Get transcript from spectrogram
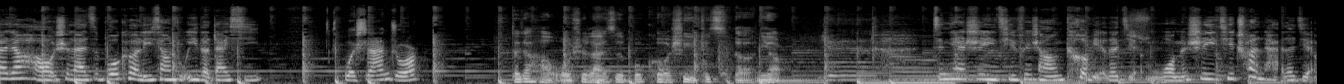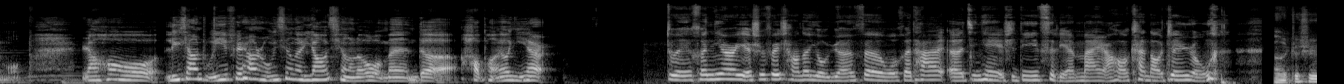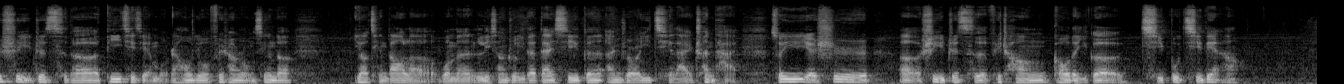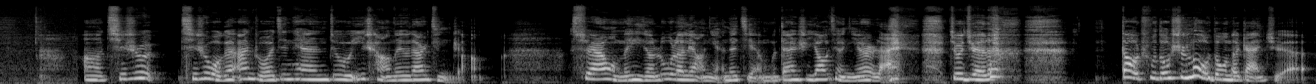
大家好，我是来自播客理想主义的黛西，我是安卓。大家好，我是来自播客失意之词的尼尔。今天是一期非常特别的节目，我们是一期串台的节目。然后理想主义非常荣幸的邀请了我们的好朋友尼尔。对，和尼尔也是非常的有缘分。我和他呃今天也是第一次连麦，然后看到真容。呃，这是事已至此的第一期节目，然后就非常荣幸的邀请到了我们理想主义的黛西跟安卓一起来串台，所以也是呃事已至此非常高的一个起步起点啊。嗯，其实其实我跟安卓今天就异常的有点紧张，虽然我们已经录了两年的节目，但是邀请尼尔来就觉得 到处都是漏洞的感觉。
